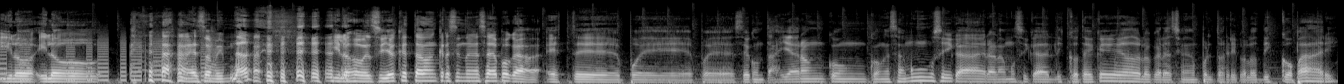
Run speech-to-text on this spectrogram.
y lo, y lo, eso mismo. Y los jovencillos que estaban creciendo en esa época, este, pues, pues se contagiaron con, con esa música, era la música del discotequeo, de lo que le hacían en Puerto Rico los disco party.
